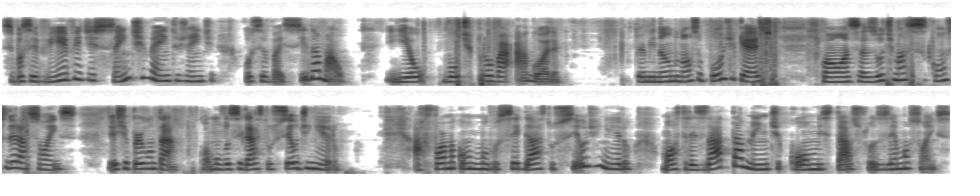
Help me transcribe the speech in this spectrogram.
Se você vive de sentimento, gente, você vai se dar mal. E eu vou te provar agora terminando o nosso podcast com essas últimas considerações, deixa eu perguntar: como você gasta o seu dinheiro? A forma como você gasta o seu dinheiro mostra exatamente como estão as suas emoções.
